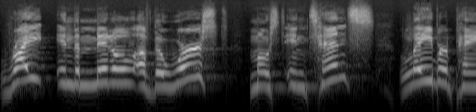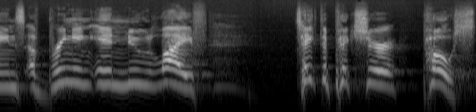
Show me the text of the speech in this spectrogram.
Right in the middle of the worst, most intense labor pains of bringing in new life Take the picture post.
